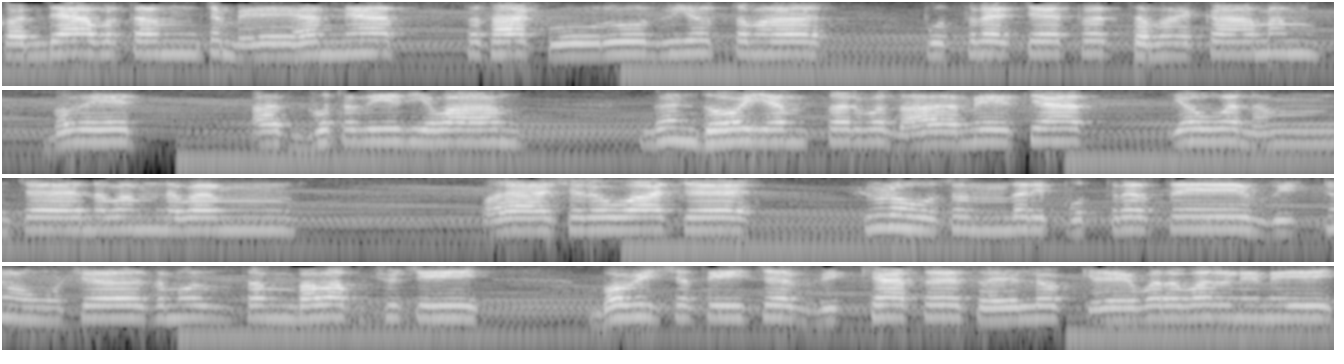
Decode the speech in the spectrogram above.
कन्याव्रतं च मे हन्यात् तथा कुरु द्वियोत्तम पुत्र च त्वत्समकामं भवेत्। अद्भुतवीर्यवान् गन्धोऽयं सर्वदा मे स्यात्। यौवनं च नवं नवम्। पराशर उवाच शृणु सुन्दरि पुत्रते विष्णु च सम्भव शुचि। भविष्यति च विख्यात त्रैलोक्ये वरवर्णिनि।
